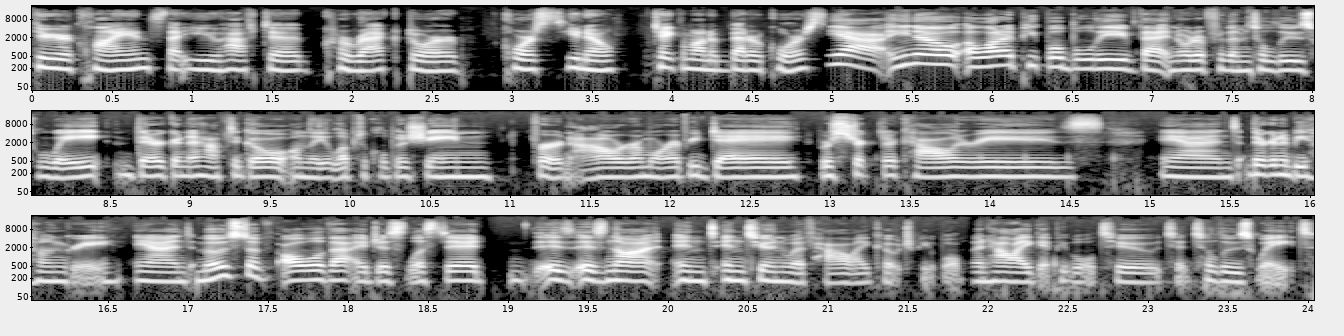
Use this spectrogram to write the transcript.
through your clients that you have to correct or course, you know, take them on a better course? Yeah, you know, a lot of people believe that in order for them to lose weight, they're going to have to go on the elliptical machine for an hour or more every day, restrict their calories, and they're going to be hungry. And most of all of that I just listed is is not in, in tune with how I coach people and how I get people to to, to lose weight.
